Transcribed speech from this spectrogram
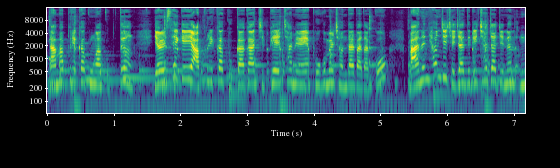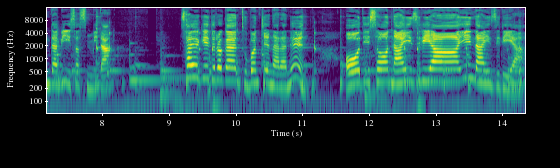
남아프리카 공화국 등 13개의 아프리카 국가가 집회에 참여해 복음을 전달받았고 많은 현지 제자들이 찾아지는 응답이 있었습니다. 사역에 들어간 두 번째 나라는 어디서 나이지리아 이 나이지리아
